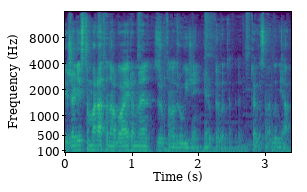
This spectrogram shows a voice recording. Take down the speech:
Jeżeli jest to maraton albo Ironman, zrób to na drugi dzień, nie rób tego, tego, tego samego dnia.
